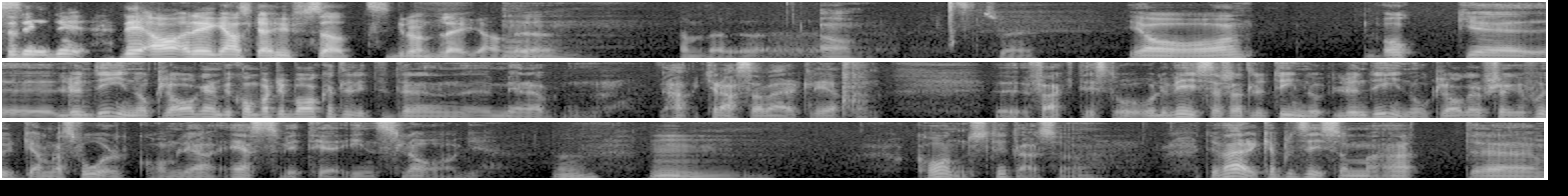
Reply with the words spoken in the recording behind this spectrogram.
Så det, det, det, ja, det är ganska hyfsat grundläggande mm. ämne. Ja. Ja, och eh, Lundinåklagaren, vi kommer tillbaka till lite till den mera krassa verkligheten. Eh, faktiskt. Och, och, det visar sig att Lundin, Lundinåklagare försöker få ut gamla svåråtkomliga SVT-inslag. Mm. Mm. Konstigt alltså. Det verkar precis som att... Eh,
